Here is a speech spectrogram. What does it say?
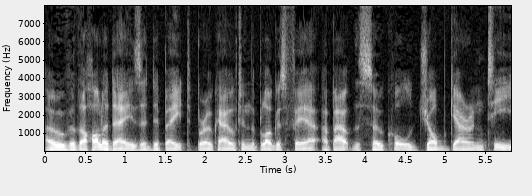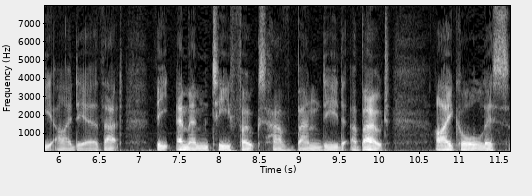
over the holidays, a debate broke out in the blogosphere about the so called job guarantee idea that the MMT folks have bandied about. I call this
